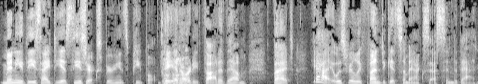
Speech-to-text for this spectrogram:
many of these ideas, these are experienced people. They uh-huh. had already thought of them. But yeah, it was really fun to get some access into that.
